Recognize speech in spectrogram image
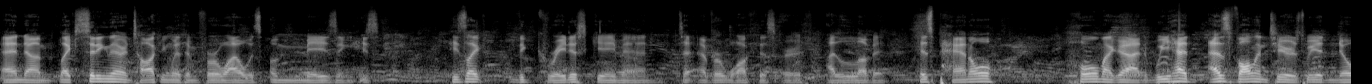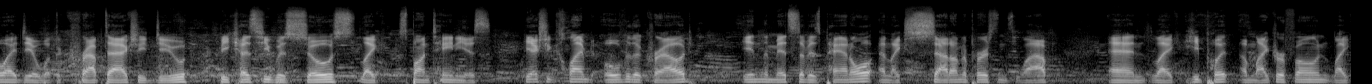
And um, like sitting there and talking with him for a while was amazing. He's he's like the greatest gay man to ever walk this earth. I love it. His panel, oh my god, we had as volunteers, we had no idea what the crap to actually do because he was so like spontaneous. He actually climbed over the crowd in the midst of his panel and like sat on a person's lap and like he put a microphone like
